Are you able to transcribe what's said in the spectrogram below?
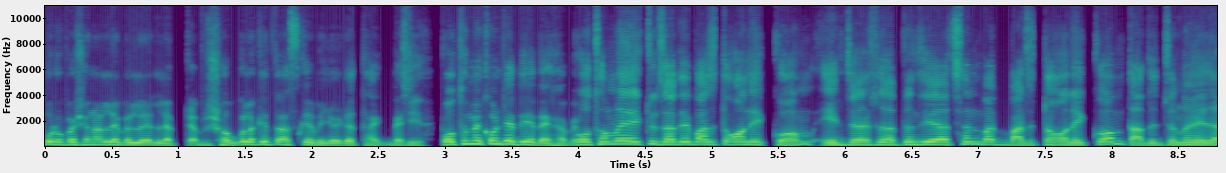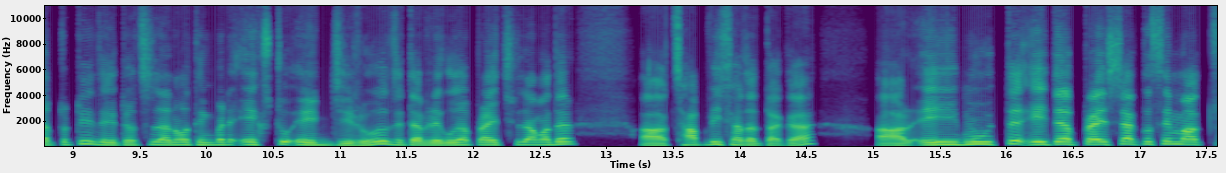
প্রফেশনাল লেভেলের ল্যাপটপ সবগুলো কিন্তু আজকে ভিডিওটা থাকবে। প্রথমে কোনটা দিয়ে দেখাবে প্রথমে একটু যাদের বাজেটটা অনেক কম এই জেনারেশন ল্যাপটপ যে আছেন বাট বাজেটটা অনেক কম তাদের জন্য এই ল্যাপটপটি যেটা হচ্ছে জানো ThinkPad X two eight zero যেটা রেগুলার প্রাইস ছিল আমাদের ছাব্বিশ হাজার টাকা। আর এই মুহূর্তে এইটা প্রাইস রাখতেছে মাত্র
